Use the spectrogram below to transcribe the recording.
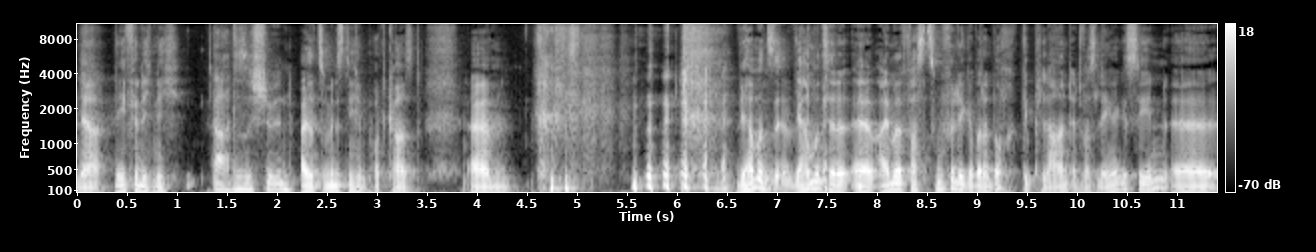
Ja, nee, finde ich nicht. Ah, das ist schön. Also zumindest nicht im Podcast. Ähm, wir haben uns, wir haben uns ja äh, einmal fast zufällig, aber dann doch geplant etwas länger gesehen. Äh,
